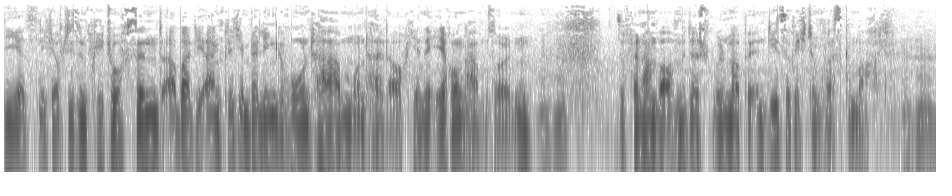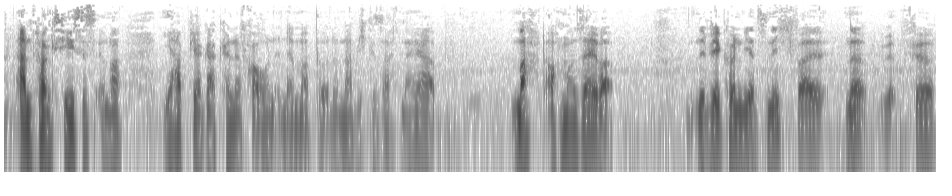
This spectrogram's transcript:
die jetzt nicht auf diesem Friedhof sind, aber die eigentlich in Berlin gewohnt haben und halt auch hier eine Ehrung haben sollten. Mhm. Insofern haben wir auch mit der Schwulenmappe in diese Richtung was gemacht. Mhm. Anfangs hieß es immer, ihr habt ja gar keine Frauen in der Mappe. Und dann habe ich gesagt, naja, macht auch mal selber. Wir können jetzt nicht, weil ne, für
